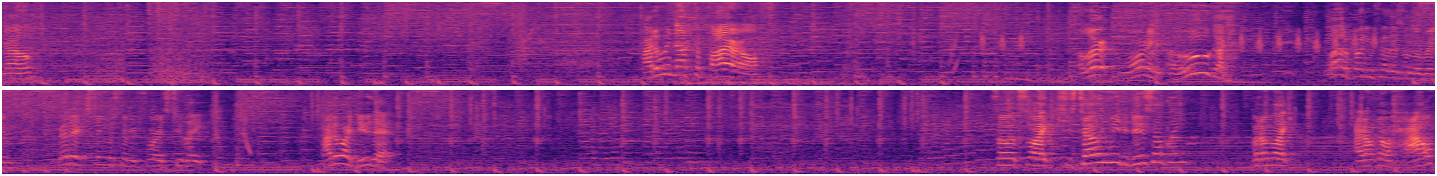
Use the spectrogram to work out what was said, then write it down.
No. How do we knock the fire off? Alert! Warning! Ooga! A lot of burning feathers on the rings. Better extinguish them before it's too late. How do I do that? So it's like she's telling me to do something, but I'm like, I don't know how.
